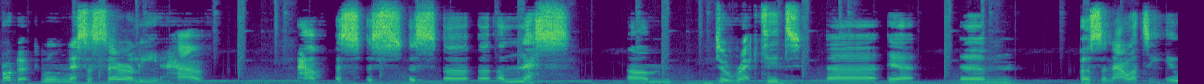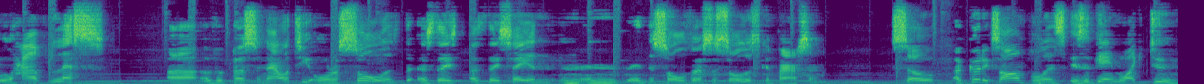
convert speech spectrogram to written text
product will necessarily have have a, a- a- a less um, directed uh, uh, um, personality. It will have less uh, of a personality or a soul, as, as they as they say in, in, in, the soul versus soulless comparison. So a good example is is a game like Doom,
